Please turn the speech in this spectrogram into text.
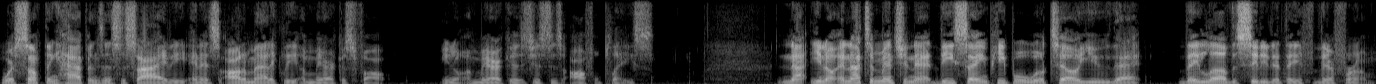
where something happens in society and it's automatically America's fault. You know, America is just this awful place. Not, you know, and not to mention that these same people will tell you that they love the city that they they're from.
